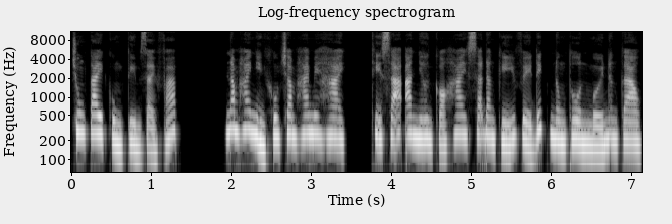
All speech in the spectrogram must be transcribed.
chung tay cùng tìm giải pháp. Năm 2022, thị xã An Nhơn có 2 xã đăng ký về đích nông thôn mới nâng cao.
